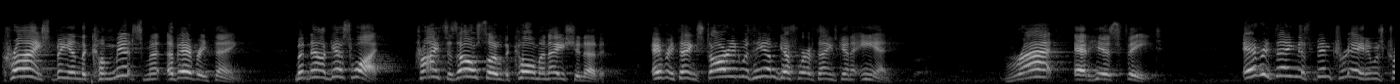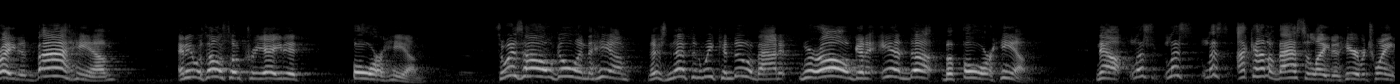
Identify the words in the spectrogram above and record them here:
Christ being the commencement of everything. But now, guess what? Christ is also the culmination of it. Everything started with Him, guess where everything's going to end? Right at His feet. Everything that's been created was created by Him, and it was also created for Him. So it's all going to Him. There's nothing we can do about it. We're all going to end up before Him. Now, let's, let's, let's, I kind of vacillated here between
